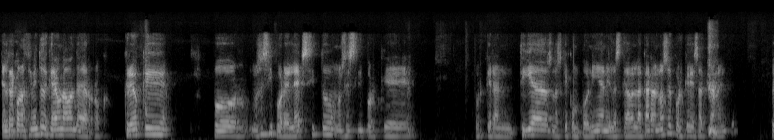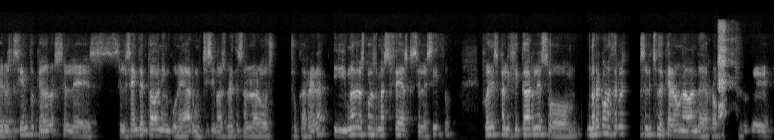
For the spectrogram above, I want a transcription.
el reconocimiento de que era una banda de rock. Creo que por, no sé si por el éxito, no sé si porque, porque eran tías las que componían y les quedaban la cara, no sé por qué exactamente, pero siento que a Dover se les, se les ha intentado ningunear muchísimas veces a lo largo de su carrera y una de las cosas más feas que se les hizo fue descalificarles o no reconocerles el hecho de que eran una banda de rock. Creo que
